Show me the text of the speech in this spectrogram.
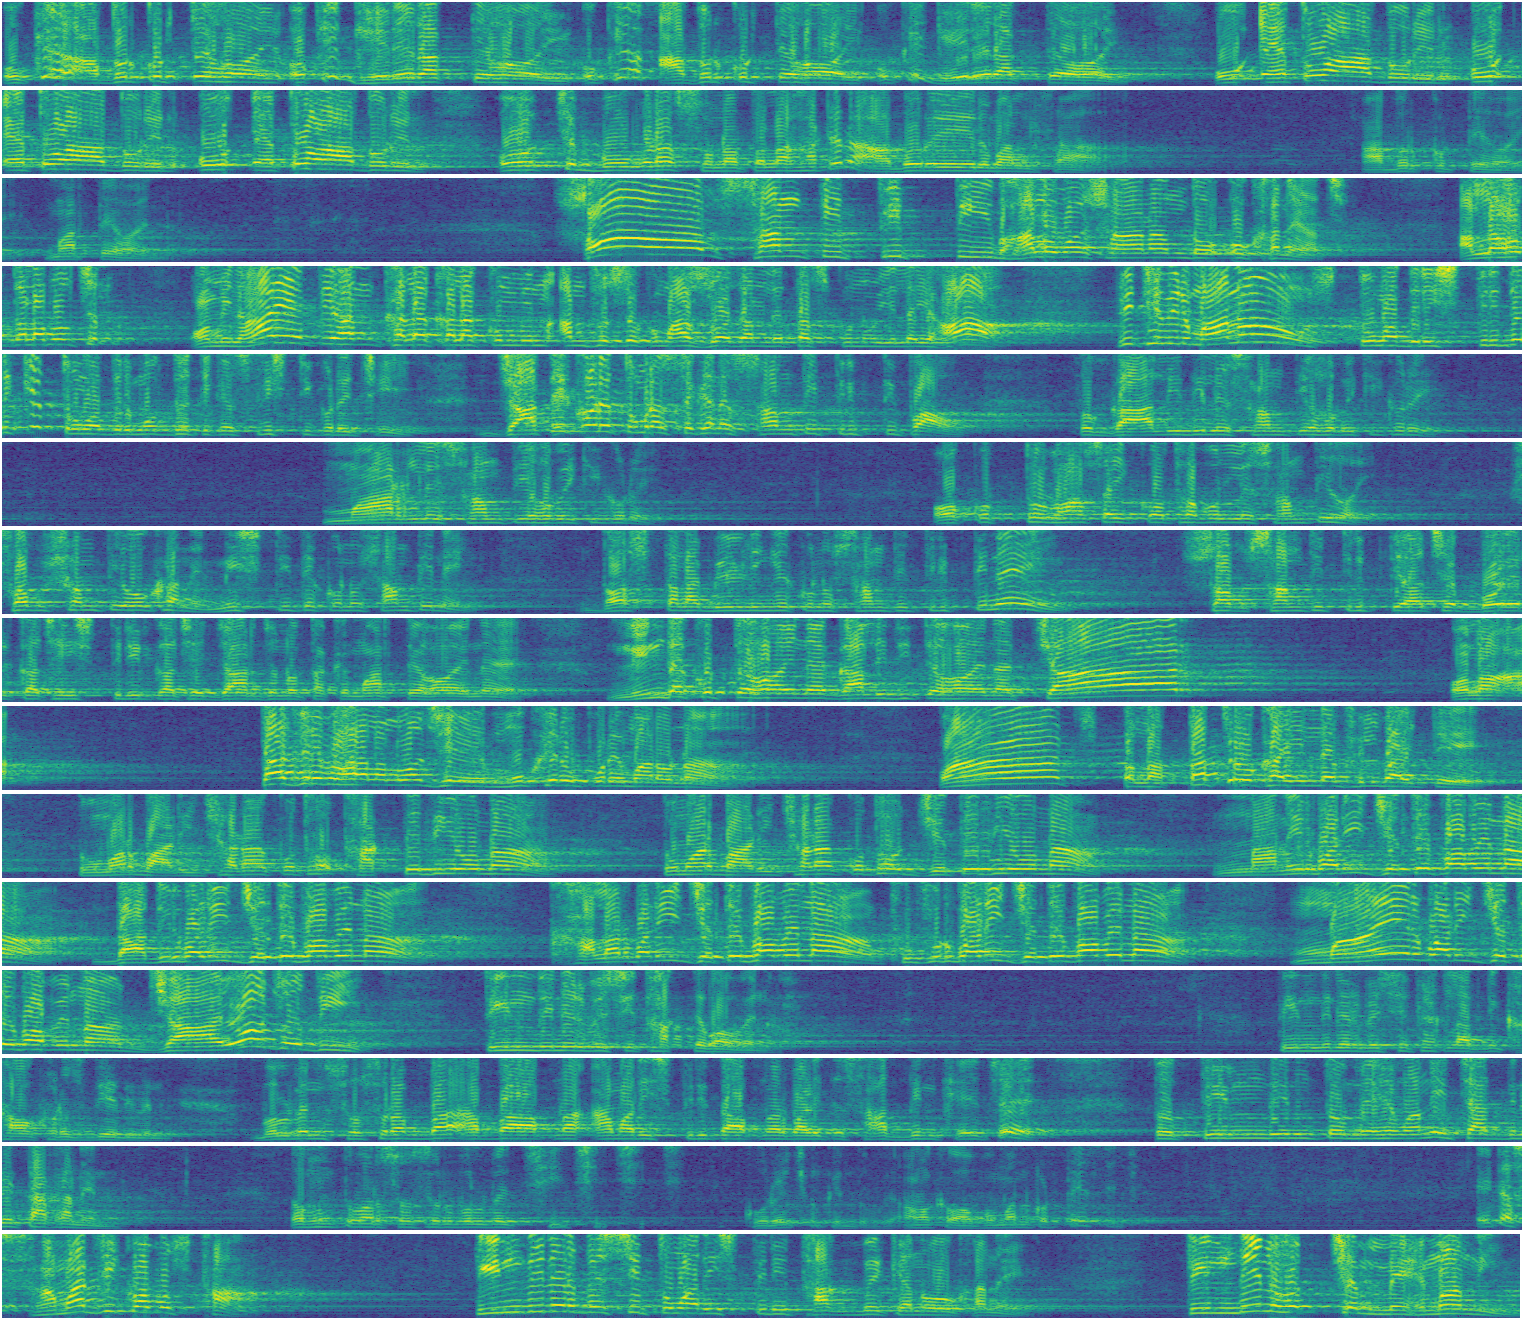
ওকে আদর করতে হয়, ওকে ঘেরে রাখতে হয়, ওকে আদর করতে হয়, ওকে ঘেরে রাখতে হয়। ও এত আদরের, ও এত আদরের, ও এত আদরের, ও হচ্ছে বগড়া সোনাতলা হাটের আদরের মালসা। আদর করতে হয়, মারতে হয় না। সব শান্তি, তৃপ্তি, ভালোবাসা, আনন্দ ওখানে আছে। আল্লাহ তালা বলছেন খালা ইলাইহা। পৃথিবীর মানুষ তোমাদের স্ত্রীদেরকে তোমাদের মধ্যে থেকে সৃষ্টি করেছি। যাতে করে তোমরা সেখানে শান্তি, তৃপ্তি পাও। তো গালি দিলে শান্তি হবে কি করে? মারলে শান্তি হবে কি করে? অকথ্য ভাষায় কথা বললে শান্তি হয়? সব শান্তি ওখানে, মিষ্টিতে কোনো শান্তি নেই। দশতলা বিল্ডিংয়ে কোনো শান্তি, তৃপ্তি নেই? সব শান্তি তৃপ্তি আছে বইয়ের কাছে, স্ত্রীর কাছে, যার জন্য তাকে মারতে হয় না, নিন্দা করতে হয় না, গালি দিতে হয় না। চার অলা তাজরে বহাল ওয়াজে মুখের উপরে মারো না। পাঁচ অলা তাত্র খাইল্লা ফিল বাইতে, তোমার বাড়ি ছাড়া কোথাও থাকতে দিও না, তোমার বাড়ি ছাড়া কোথাও যেতে দিও না, নানির বাড়ি যেতে পাবে না, দাদির বাড়ি যেতে পাবে না খালার বাড়ি যেতে পাবে না, ফুফুর বাড়ি যেতে পাবে না, মায়ের বাড়ি যেতে পাবে না, যায়ও যদি তিন দিনের বেশি থাকতে পাবে না। তিন দিনের বেশি থাকলে আপনি খাওয়া খরচ দিয়ে দিবেন। বলবেন, শ্বশুর আব্বা আব্বা আপনার আমার স্ত্রী তো আপনার বাড়িতে সাত দিন খেয়েছে, তো তিন দিন তো মেহমানি চার দিনে টাকা নেন। তখন তোমার শ্বশুর বলবে, ছি ছি ছি ছি, করেছ কিন্তু, আমাকে অপমান করতে এসেছ। এটা সামাজিক অবস্থা। তিন দিনের বেশি তোমার স্ত্রী থাকবে কেন ওখানে? তিন দিন হচ্ছে মেহমানি।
